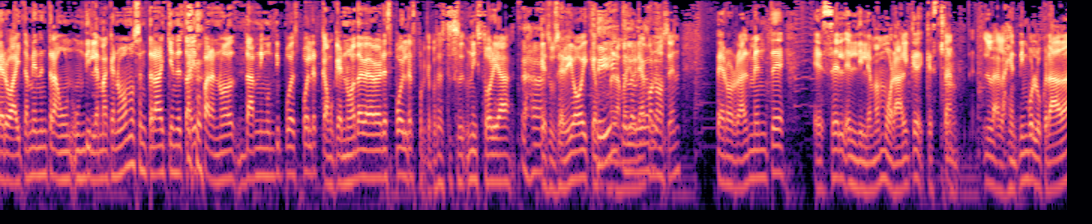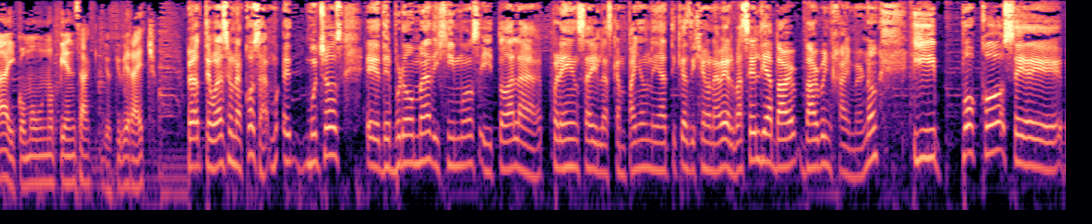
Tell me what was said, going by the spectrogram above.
Pero ahí también entra un, un dilema que no vamos a entrar aquí en detalles para no dar ningún tipo de spoiler, que aunque no debe haber spoilers, porque pues esta es una historia Ajá. que sucedió y que Sí, la mayoría conocen, pero realmente es el, el dilema moral que, que está la, la gente involucrada y cómo uno piensa, yo qué hubiera hecho. Pero te voy a decir una cosa, eh, muchos eh, de broma dijimos y toda la prensa y las campañas mediáticas dijeron, a ver, va a ser el día Bar Barbenheimer, ¿no? Y poco se,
